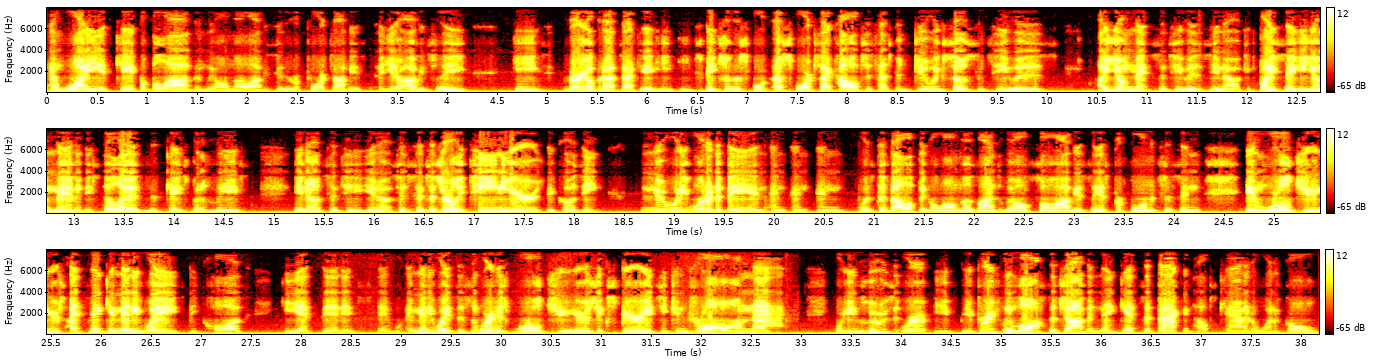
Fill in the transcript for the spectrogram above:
and what he is capable of. And we all know, obviously, the reports, obviously, you know, obviously, he's very open about that. He, he speaks with a, sport, a sports psychologist, has been doing so since he was a young man, since he was, you know, it's funny saying a young man that he still is in this case, but at least, you know, since he, you know, since, since his early teen years, because he knew what he wanted to be and, and, and, and was developing along those lines. And we all saw, obviously, his performances in, in World Juniors. I think in many ways, because he had been in, in many ways, this is where his World Juniors experience, he can draw on that, where he loses, where he, he briefly lost the job and then gets it back and helps Canada win a gold.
